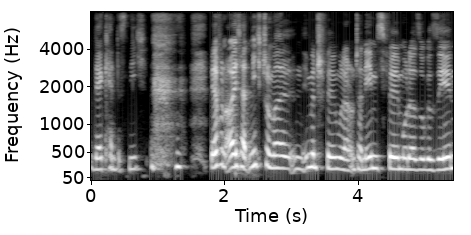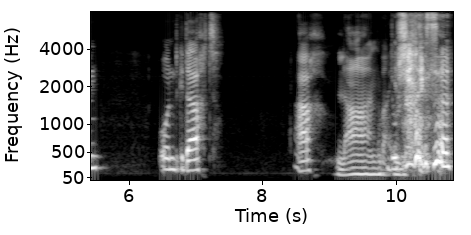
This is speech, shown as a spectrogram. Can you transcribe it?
wer kennt es nicht? wer von euch hat nicht schon mal einen Imagefilm oder einen Unternehmensfilm oder so gesehen und gedacht, ach, langweilig. Du Scheiße.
